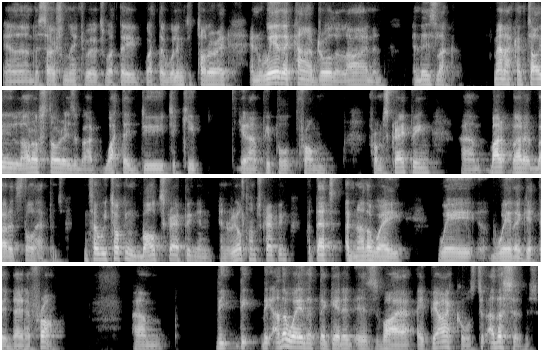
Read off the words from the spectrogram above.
and the social networks, what they what they're willing to tolerate, and where they kind of draw the line. And and there's like, man, I can tell you a lot of stories about what they do to keep, you know, people from from scraping um, but but but it still happens. And so we're talking bulk scraping and, and real-time scraping, but that's another way where where they get their data from. Um, the, the, the other way that they get it is via API calls to other services.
